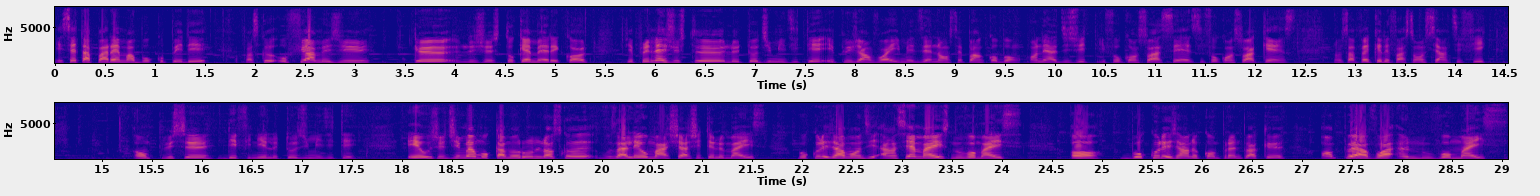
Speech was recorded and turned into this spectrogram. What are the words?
Et cet appareil m'a beaucoup aidé parce qu'au fur et à mesure que je stockais mes récoltes, je prenais juste le taux d'humidité et puis j'envoyais, il me disait non, c'est pas encore bon, on est à 18, il faut qu'on soit à 16, il faut qu'on soit à 15. Donc ça fait que de façon scientifique, on puisse définir le taux d'humidité. Et aujourd'hui même au Cameroun, lorsque vous allez au marché acheter le maïs, beaucoup de gens vont dire ancien maïs, nouveau maïs. Or, beaucoup de gens ne comprennent pas que on peut avoir un nouveau maïs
